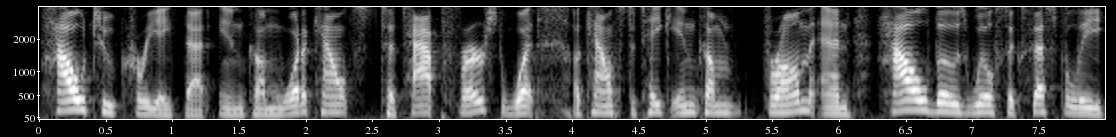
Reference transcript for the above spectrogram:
how to create that income, what accounts to tap first, what accounts to take income from, and how those will successfully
